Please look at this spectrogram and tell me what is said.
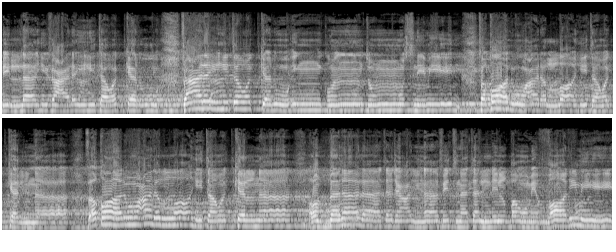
بالله فعليه توكلوا فعليه توكلوا إن كنتم مسلمين. فقالوا على الله توكلنا فقالوا على الله توكلنا. ربنا لا تجعلنا فتنة للقوم الظالمين.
